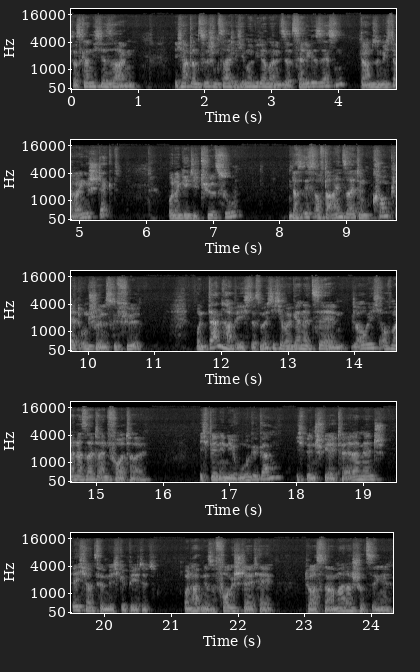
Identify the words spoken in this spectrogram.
das kann ich dir sagen. Ich habe dann zwischenzeitlich immer wieder mal in dieser Zelle gesessen. Da haben sie mich da reingesteckt. Und dann geht die Tür zu das ist auf der einen Seite ein komplett unschönes Gefühl. Und dann habe ich, das möchte ich aber gerne erzählen, glaube ich, auf meiner Seite einen Vorteil. Ich bin in die Ruhe gegangen, ich bin ein spiritueller Mensch, ich habe für mich gebetet und habe mir so vorgestellt, hey, du hast eine Armada-Schutzengel,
